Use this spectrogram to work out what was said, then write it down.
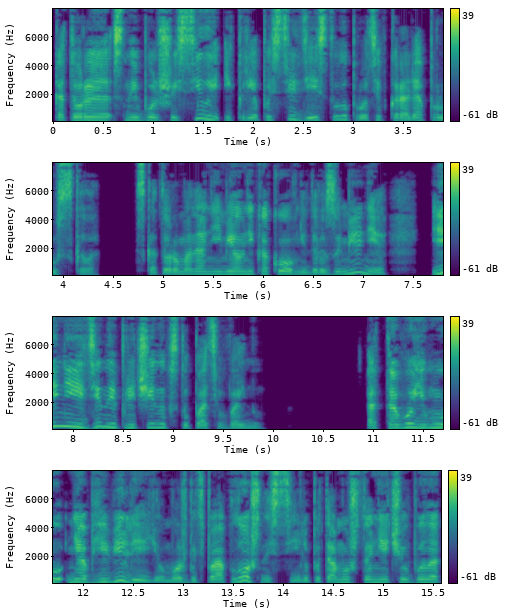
которая с наибольшей силой и крепостью действовала против короля прусского, с которым она не имела никакого недоразумения и ни единой причины вступать в войну. Оттого ему не объявили ее, может быть, по оплошности или потому, что нечего было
